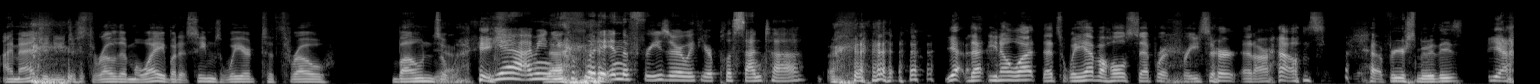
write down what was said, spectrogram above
I imagine you just throw them away, but it seems weird to throw bones Yeah. away. Yeah, I mean, Yeah. you could put it in the freezer with your placenta. yeah. That you know what? That's we have a whole separate freezer at our house. Yeah, for your smoothies. Yeah,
